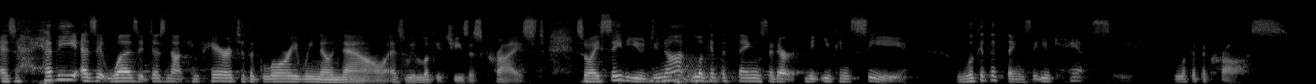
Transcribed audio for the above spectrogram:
as heavy as it was, it does not compare to the glory we know now as we look at Jesus Christ. So I say to you, do not look at the things that are that you can see. Look at the things that you can't see. Look at the cross.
